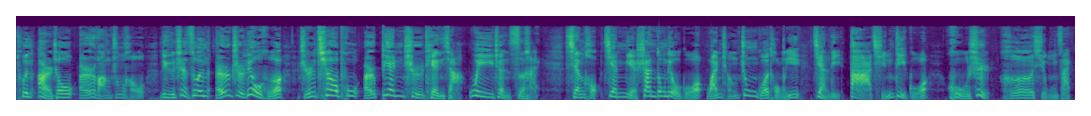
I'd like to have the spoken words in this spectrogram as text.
吞二周而亡诸侯，吕至尊而治六合，执敲扑而鞭笞天下，威震四海，先后歼灭山东六国，完成中国统一，建立大秦帝国，虎视何雄哉！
